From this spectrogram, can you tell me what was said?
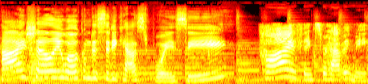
Hi, Shelly. Welcome to CityCast Boise. Hi, thanks for having me.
